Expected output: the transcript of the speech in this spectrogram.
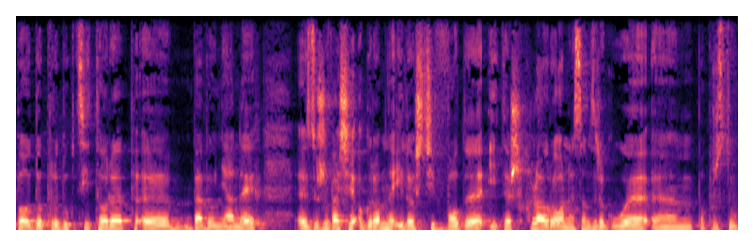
bo do produkcji toreb e, bawełnianych e, zużywa się ogromne ilości wody i też chloru. One są z reguły po prostu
